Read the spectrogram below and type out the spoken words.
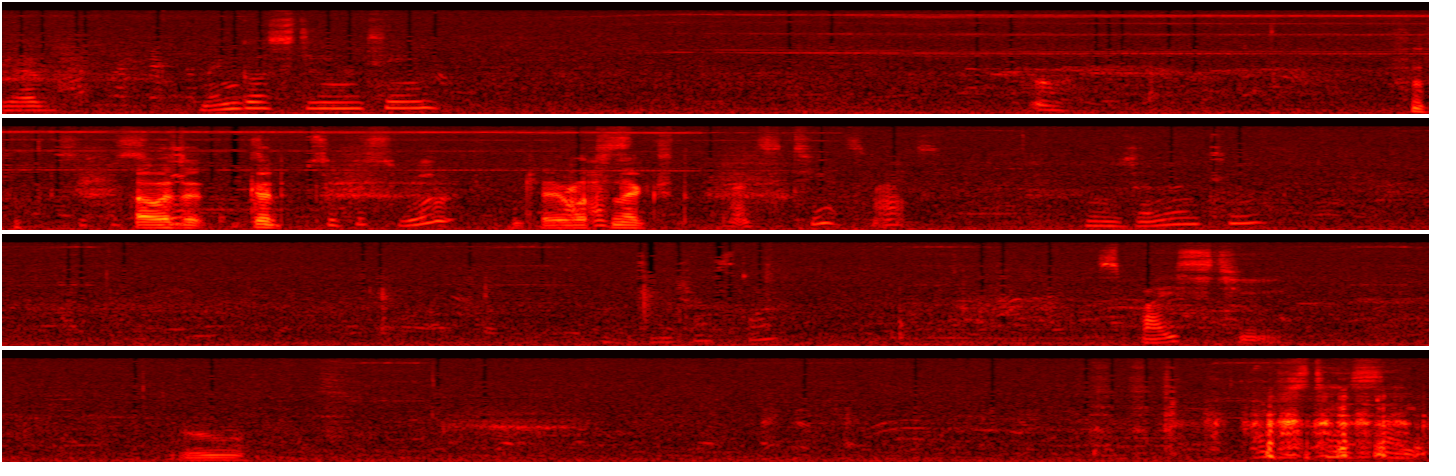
you have mangosteen tea. Oh. Super How is sweet. it? Good. Super sweet. Okay, Uh, what's next? That's tea, it's nice. New Zealand tea. That's interesting. Spice tea. Ooh. It just tastes like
